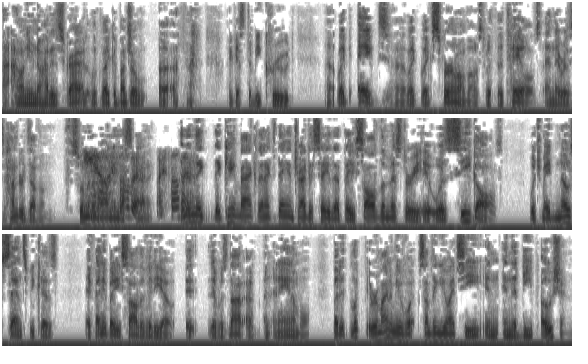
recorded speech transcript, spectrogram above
I don't even know how to describe it. It looked like a bunch of, uh, I guess to be crude, uh, like eggs, uh, like like sperm almost with the tails, and there was hundreds of them swimming Yeah, around I in the sky. that. I saw and then they they came back the next day and tried to say that they solved the mystery. It was seagulls, which made no sense because if anybody saw the video, it it was not a, an, an animal, but it looked it reminded me of what something you might see in in the deep ocean,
